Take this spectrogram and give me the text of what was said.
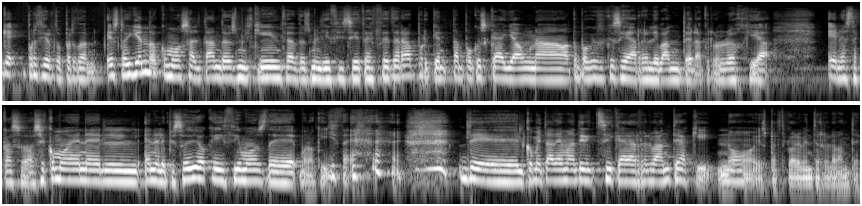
que, por cierto, perdón, estoy yendo como saltando 2015, 2017, etcétera, porque tampoco es que haya una. tampoco es que sea relevante la cronología en este caso. Así como en el, en el episodio que hicimos de. bueno, que hice, del Cometa de Madrid sí que era relevante, aquí no es particularmente relevante.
